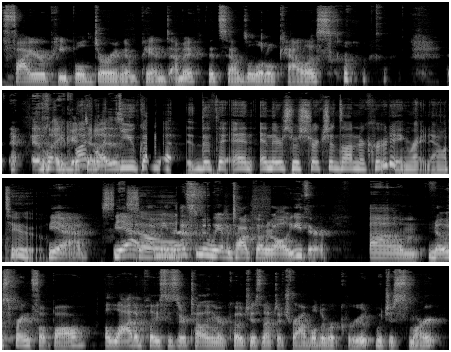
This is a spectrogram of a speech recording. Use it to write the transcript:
fire people during a pandemic. That sounds a little callous. and like but it does. you've got the th- and and there's restrictions on recruiting right now too. Yeah. Yeah. So- I mean, that's something we haven't talked about at all either. Um, no spring football. A lot of places are telling their coaches not to travel to recruit, which is smart.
